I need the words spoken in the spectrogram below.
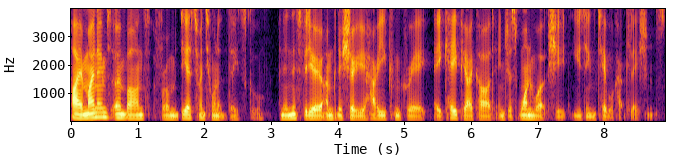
Hi, my name's Owen Barnes from DS21 at the Data School, and in this video I'm going to show you how you can create a KPI card in just one worksheet using table calculations.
